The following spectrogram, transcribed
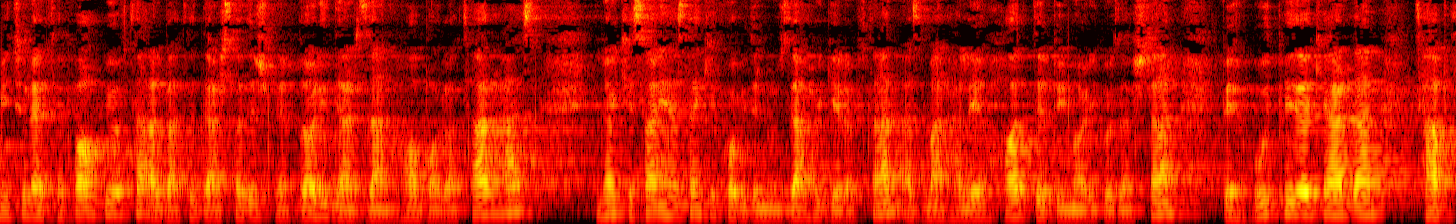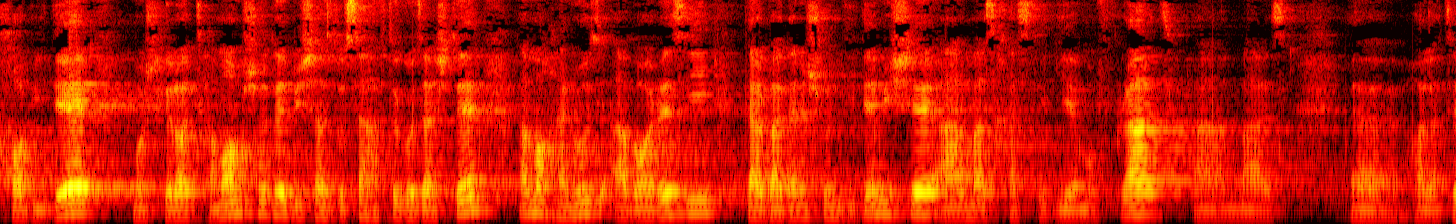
می‌تونه اتفاق بیفته. البته درصدش مقداری در زنها بالاتر هست. اینا کسانی هستن که کووید 19 رو گرفتن از مرحله حاد بیماری گذشتن بهبود پیدا کردن تب خوابیده مشکلات تمام شده بیش از دو سه هفته گذشته اما هنوز عوارضی در بدنشون دیده میشه. اهم از خستگی مفرط اهم از حالت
